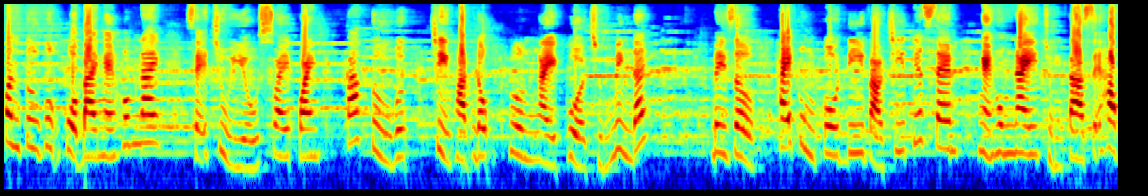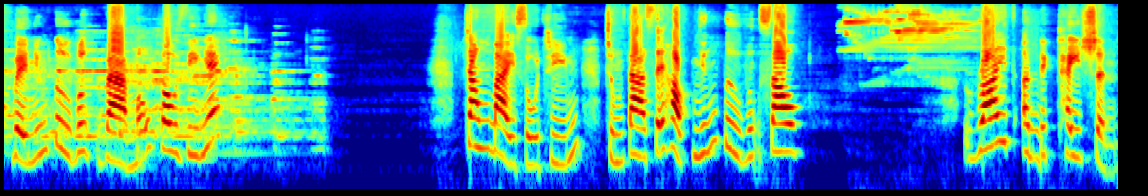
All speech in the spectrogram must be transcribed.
Phần từ vựng của bài ngày hôm nay sẽ chủ yếu xoay quanh các từ vựng chỉ hoạt động thường ngày của chúng mình đấy. Bây giờ hãy cùng cô đi vào chi tiết xem ngày hôm nay chúng ta sẽ học về những từ vựng và mẫu câu gì nhé. Trong bài số 9, chúng ta sẽ học những từ vựng sau. Write a dictation.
